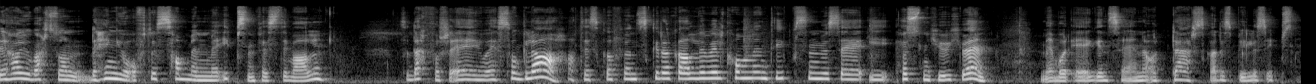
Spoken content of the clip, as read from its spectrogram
det, har jo vært sånn, det henger jo ofte sammen med Ibsenfestivalen. Så Derfor så er jo jeg så glad at jeg skal få ønske dere alle velkommen til Ibsenmuseet i høsten 2021 med vår egen scene, og der skal det spilles Ibsen.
